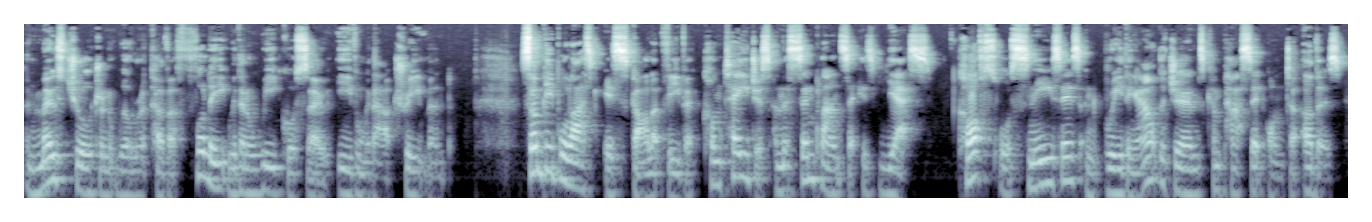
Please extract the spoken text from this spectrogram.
and most children will recover fully within a week or so, even without treatment. Some people ask, is scarlet fever contagious? And the simple answer is yes. Coughs or sneezes and breathing out the germs can pass it on to others.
